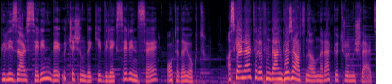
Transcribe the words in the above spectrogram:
Gülizar Serin ve 3 yaşındaki Dilek Serin ise ortada yoktu. Askerler tarafından gözaltına alınarak götürülmüşlerdi.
